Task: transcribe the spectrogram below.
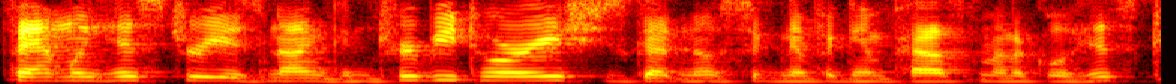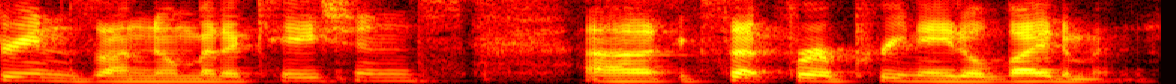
Family history is non contributory. She's got no significant past medical history and is on no medications uh, except for a prenatal vitamin.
